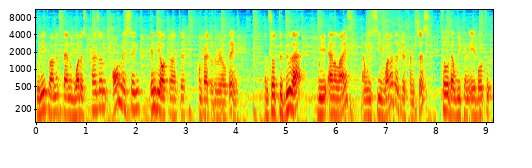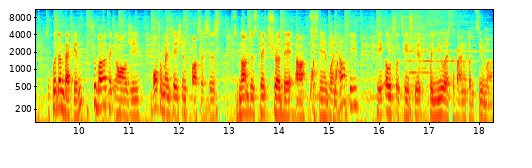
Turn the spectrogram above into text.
We need to understand what is present or missing in the alternative compared to the real thing. And so to do that, we analyze and we see what are the differences so that we can able to, to put them back in through biotechnology or fermentation processes to not just make sure they are sustainable and healthy, they also taste good for you as the final consumer.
